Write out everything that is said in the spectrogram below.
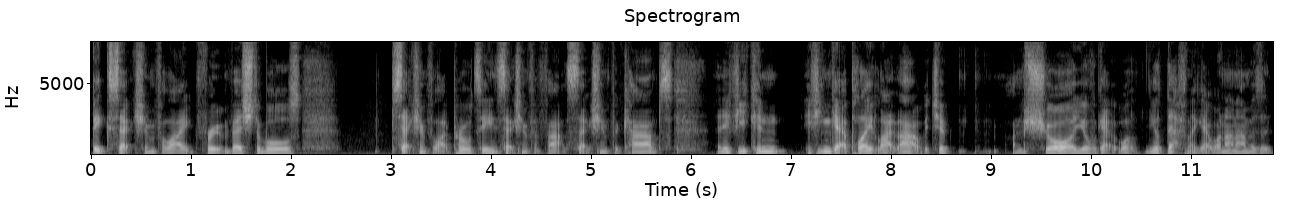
big section for like fruit and vegetables, section for like protein, section for fats, section for carbs. And if you can if you can get a plate like that, which I'm sure you'll get well, you'll definitely get one on Amazon.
